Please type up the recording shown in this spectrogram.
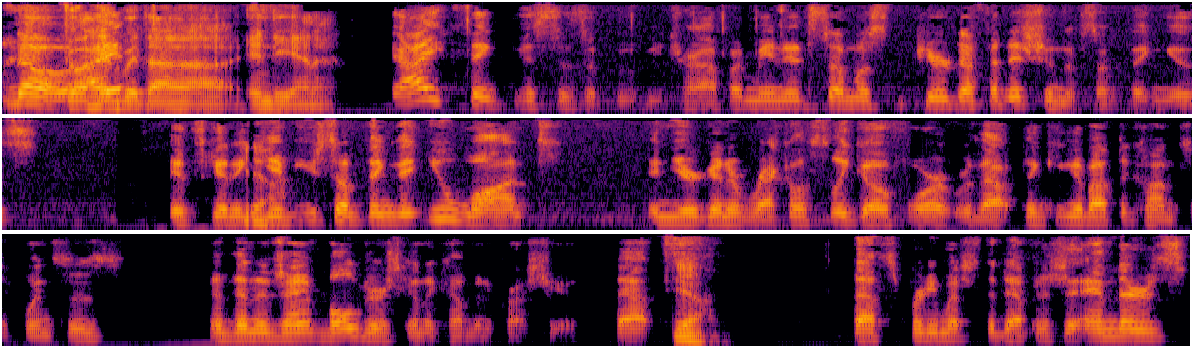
No, Go ahead I, with uh, Indiana. I think this is a booby trap. I mean, it's almost the pure definition of something is it's going to Yeah. give you something that you want, and you're going to recklessly go for it without thinking about the consequences, and then a giant boulder is going to come and crush you. That's Yeah. That's pretty much the definition. And there's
